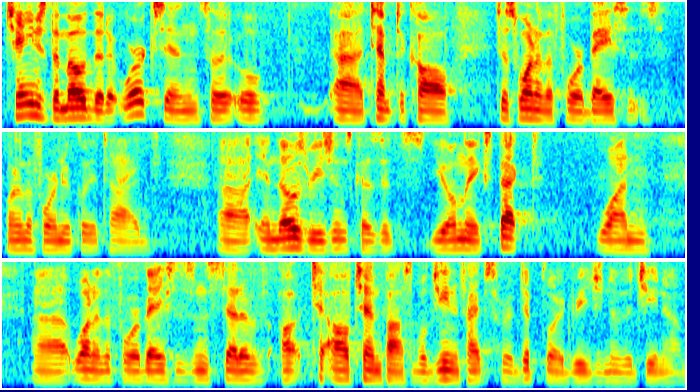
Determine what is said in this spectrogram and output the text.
change the mode that it works in so it will uh, attempt to call just one of the four bases, one of the four nucleotides uh, in those regions because it's you only expect one uh, one of the four bases instead of all 10 possible genotypes for a diploid region of the genome.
